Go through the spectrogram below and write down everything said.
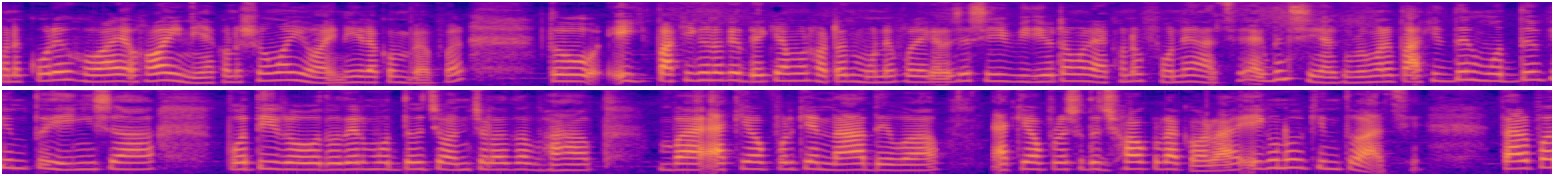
মানে করে হয় হয়নি, এখনও সময় হয়নি এরকম ব্যাপার। তো এই পাখিগুলোকে দেখে আমার হঠাৎ মনে পড়ে গেল যে সেই ভিডিওটা আমার এখনও ফোনে আছে। একদিন শেয়ার করব। মানে পাখিদের মধ্যেও কিন্তু হিংসা প্রতিরোধ, ওদের মধ্যেও চঞ্চলতা ভাব বা একে অপরকে না দেওয়া, একে অপরের সাথে ঝগড়া করা, এগুলোও কিন্তু আছে। তারপর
